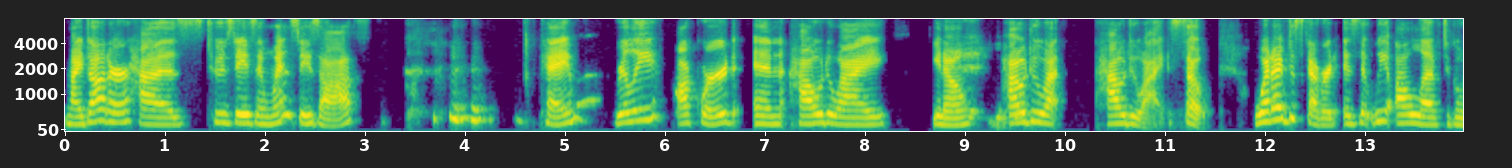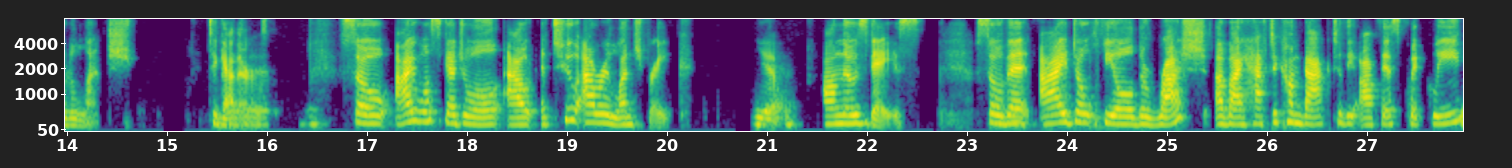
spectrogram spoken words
My daughter has Tuesdays and Wednesdays off. Okay. Really awkward. And how do I, you know, how do I, how do I? So, what I've discovered is that we all love to go to lunch together. So, I will schedule out a two hour lunch break Yeah. on those days so Mhm. that I don't feel the rush of I have to come back to the office quickly.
